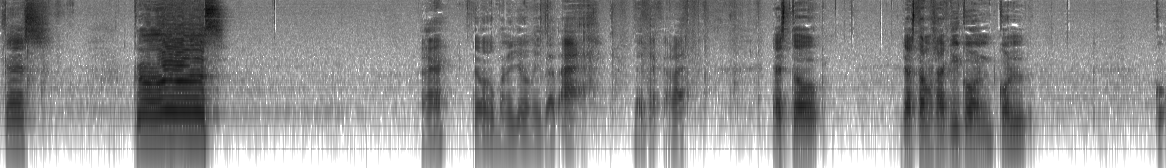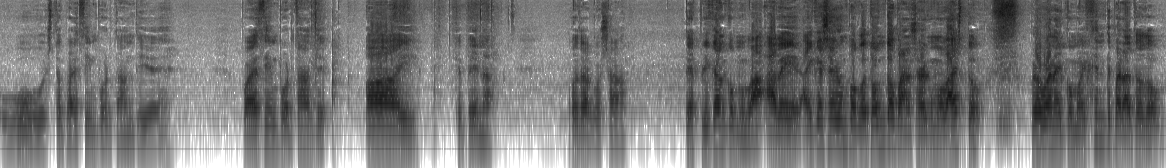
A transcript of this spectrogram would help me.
¿Qué es? ¿Qué es? ¿Eh? Tengo que poner yo mitad. ¡Ah! Vete a cagar. Esto. Ya estamos aquí con, con... Uh, esto parece importante, ¿eh? Parece importante. ¡Ay! ¡Qué pena! Otra cosa. Te explican cómo va. A ver, hay que ser un poco tonto para saber cómo va esto. Pero bueno, y como hay gente para todo,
